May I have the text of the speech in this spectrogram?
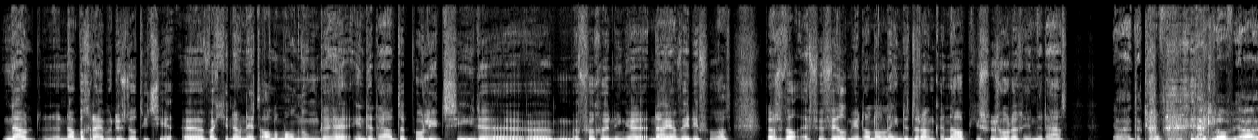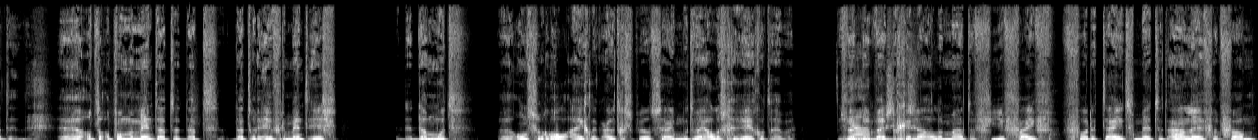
nou, nou begrijp ik dus dat iets eh, wat je nou net allemaal noemde. Hè? Inderdaad, de politie, de ehm, vergunningen. Nou ja, weet ik veel wat. Dat is wel even veel meer dan alleen de drank en de hapjes verzorgen, inderdaad. Ja, dat klopt. dat klopt. Ja, eh, op, op het moment dat, dat, dat er een evenement is, dan moet eh, onze rol eigenlijk uitgespeeld zijn, moeten wij alles geregeld hebben. Dus wij, Ja, wij precies. beginnen al een maand of vier, vijf voor de tijd met het aanleveren van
